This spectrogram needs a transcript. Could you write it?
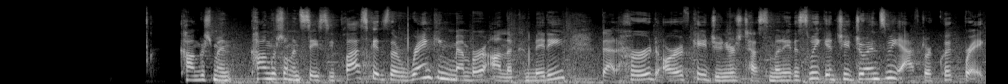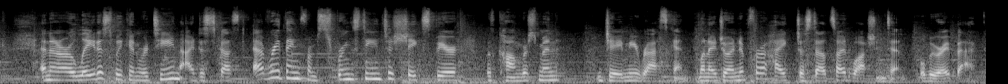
Congressman, Congresswoman Stacey Plaskett is the ranking member on the committee that heard RFK Jr.'s testimony this week, and she joins me after a quick break. And in our latest weekend routine, I discussed everything from Springsteen to Shakespeare with Congressman Jamie Raskin when I joined him for a hike just outside Washington. We'll be right back.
